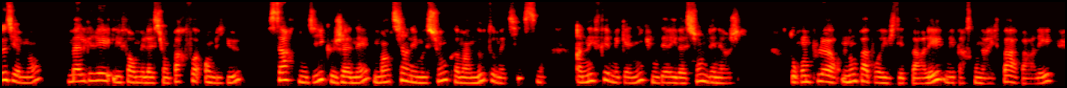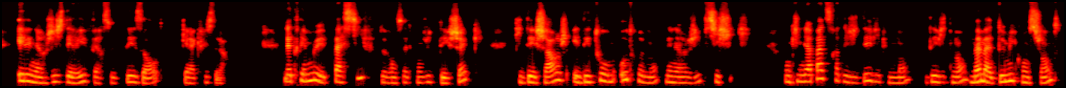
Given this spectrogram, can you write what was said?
Deuxièmement, malgré les formulations parfois ambiguës, Sartre nous dit que Janet maintient l'émotion comme un automatisme, un effet mécanique, une dérivation de l'énergie. Donc on pleure non pas pour éviter de parler, mais parce qu'on n'arrive pas à parler, et l'énergie se dérive vers ce désordre qu'est la crise de larmes. L'être ému est passif devant cette conduite d'échec qui décharge et détourne autrement l'énergie psychique. Donc il n'y a pas de stratégie d'évitement, d'évitement, même à demi-consciente,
